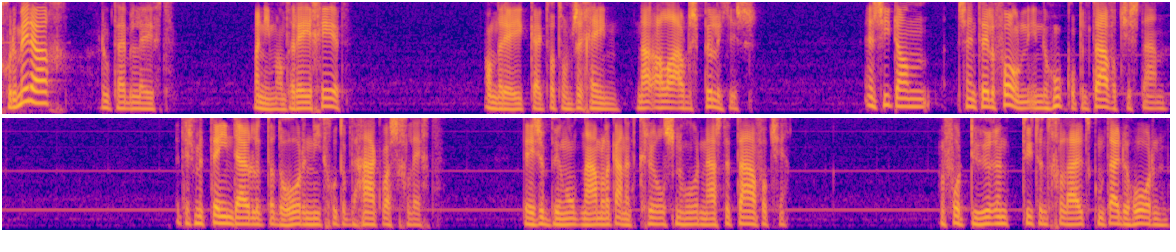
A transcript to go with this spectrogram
Goedemiddag, roept hij beleefd. Maar niemand reageert. André kijkt wat om zich heen naar alle oude spulletjes. En ziet dan zijn telefoon in de hoek op een tafeltje staan. Het is meteen duidelijk dat de horen niet goed op de haak was gelegd. Deze bungelt namelijk aan het krulsnoer naast het tafeltje. Een voortdurend tutend geluid komt uit de hoorn.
